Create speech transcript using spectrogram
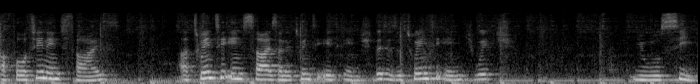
a 14 inch size, a 20 inch size and a 28 inch. This is a 20 inch which you will see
